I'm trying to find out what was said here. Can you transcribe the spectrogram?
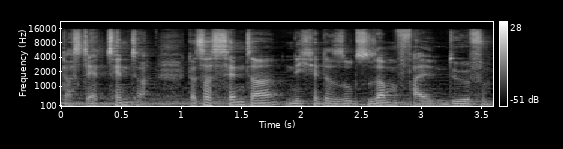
dass der Center, dass das Center nicht hätte so zusammenfallen dürfen,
